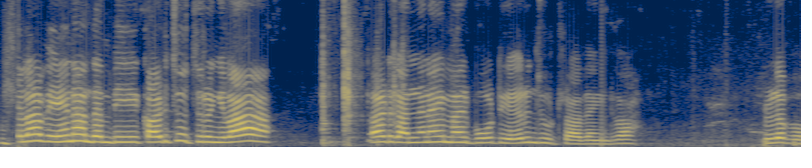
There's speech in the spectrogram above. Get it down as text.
இப்பெல்லாம் வேணாம் தம்பி. கடிச்சு வச்சிருங்க வா. வாட்டுக்கு அந்த நாய் மாதிரி போட்டு எரிஞ்சு விட்றாத இங்கிட்டு வா. உள்ள போ.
